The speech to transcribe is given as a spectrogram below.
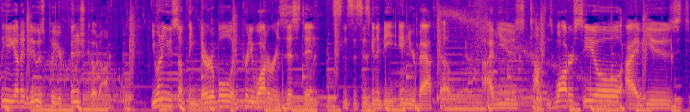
Thing you gotta do is put your finish coat on. You want to use something durable and pretty water resistant since this is going to be in your bathtub. I've used Thompson's Water Seal, I've used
